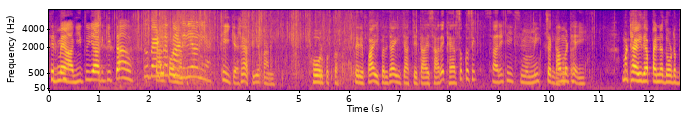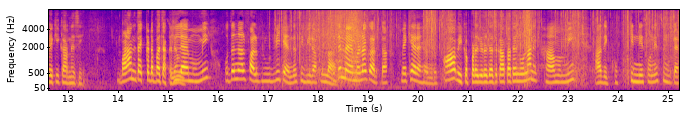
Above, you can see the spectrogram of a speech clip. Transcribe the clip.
ਫਿਰ ਮੈਂ ਆ ਗਈ ਤੂੰ ਯਾਦ ਕੀਤਾ? ਆਹੋ ਤੂੰ ਬੈਠ ਮੈਂ ਪਾਣੀ ਲਿਆਉਣੀ ਆ। ਠੀਕ ਹੈ। ਲਿਆਤੀ ਹੈ ਪਾਣੀ। ਹੋਰ ਪੁੱਤ ਤੇਰੇ ਭਾਈ ਭਰਜਾਈ ਚਾਚੇ ਤਾਏ ਸਾਰੇ ਖੈਰ ਸੁੱਖ ਸੀ? ਸਾਰੇ ਠੀਕ ਸੀ ਮੰਮੀ। ਚੰਗਾ ਆ ਪੁੱਤ। ਮਠਿਆਈ। ਮਠਿਆਈ ਦੇ ਆਪਾਂ ਇੰਨੇ ਦੋ ਡੱਬੇ ਕੀ ਕਰਨੇ ਸੀ? ਬਾਲਾ ਨਹੀਂ ਤਾਂ ਇੱਕ ਡੱਬਾ ਚੱਕ ਲਿਆ ਲੈ ਮੰਮੀ ਉਹ ਤਾਂ ਨਾਲ ਫਲ ਫਰੂਟ ਵੀ ਕਹਿੰਦਾ ਸੀ ਵੀਰਾ। ਇਹ ਤਾਂ ਮੈਂ ਮਨਾ ਕਰਤਾ। ਮੈਂ ਕਿਹਾ ਰਹਿਣ ਦੋ। ਆ ਵੀ ਕੱਪੜੇ ਜਿਹੜੇ ਜਾ ਚਕਾਤਾ ਤੈਨੂੰ ਉਹਨਾਂ ਨੇ। ਹਾਂ ਮੰਮੀ ਆ ਦੇਖੋ ਕਿੰਨੇ ਸੋਹਣੇ ਸੂਟ ਹੈ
